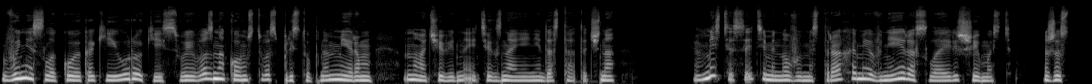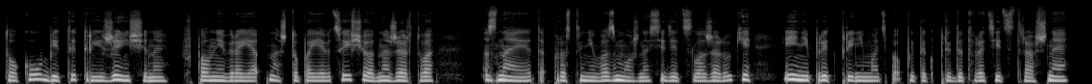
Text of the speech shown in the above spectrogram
вынесла кое-какие уроки из своего знакомства с преступным миром, но, очевидно, этих знаний недостаточно. Вместе с этими новыми страхами в ней росла и решимость. Жестоко убиты три женщины. Вполне вероятно, что появится еще одна жертва. Зная это, просто невозможно сидеть сложа руки и не предпринимать попыток предотвратить страшное.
